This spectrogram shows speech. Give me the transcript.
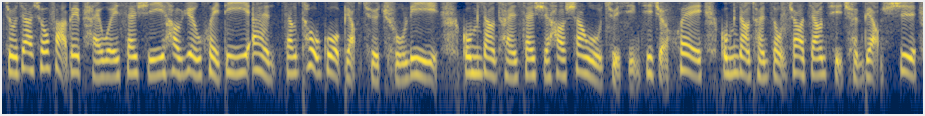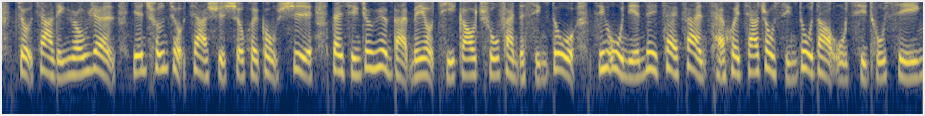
酒驾修法被排为三十一号院会第一案，将透过表决处理。国民党团三十号上午举行记者会，国民党团总召江启臣表示，酒驾零容忍，严惩酒驾是。社会共识，但行政院版没有提高初犯的刑度，仅五年内再犯才会加重刑度到无期徒刑。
